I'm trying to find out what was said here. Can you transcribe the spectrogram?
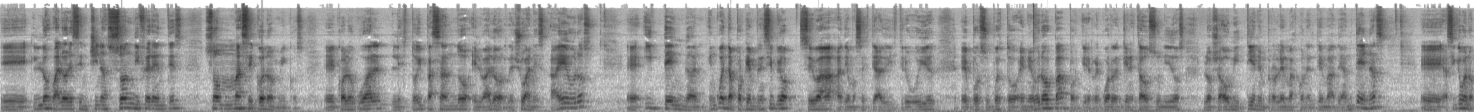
eh, los valores en China son diferentes, son más económicos, eh, con lo cual le estoy pasando el valor de yuanes a euros eh, y tengan en cuenta, porque en principio se va a, digamos, este, a distribuir, por supuesto, en Europa, porque recuerden que en Estados Unidos los Xiaomi tienen problemas con el tema de antenas. Eh, así que bueno,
